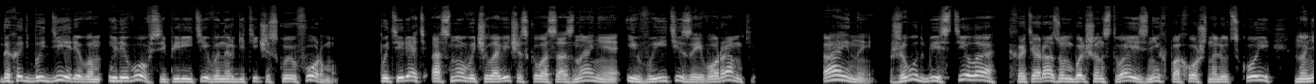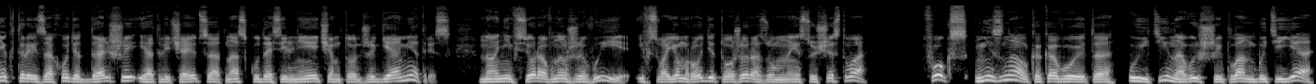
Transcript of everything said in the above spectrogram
да хоть бы деревом или вовсе перейти в энергетическую форму потерять основы человеческого сознания и выйти за его рамки. Айны живут без тела, хотя разум большинства из них похож на людской, но некоторые заходят дальше и отличаются от нас куда сильнее, чем тот же геометрис, но они все равно живые и в своем роде тоже разумные существа. Фокс не знал, каково это – уйти на высший план бытия,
